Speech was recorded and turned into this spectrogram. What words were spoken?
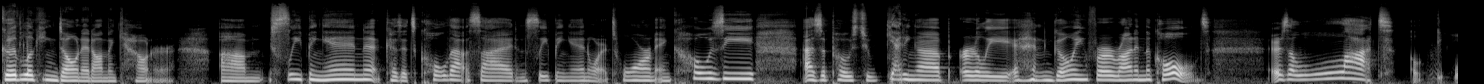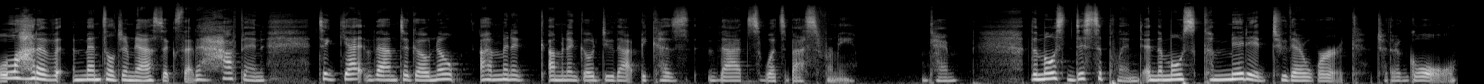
good looking donut on the counter. Um, sleeping in because it's cold outside and sleeping in where it's warm and cozy, as opposed to getting up early and going for a run in the cold. There's a lot, a lot of mental gymnastics that happen to get them to go, nope, I'm gonna, I'm gonna go do that because that's what's best for me. Okay. The most disciplined and the most committed to their work, to their goal,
